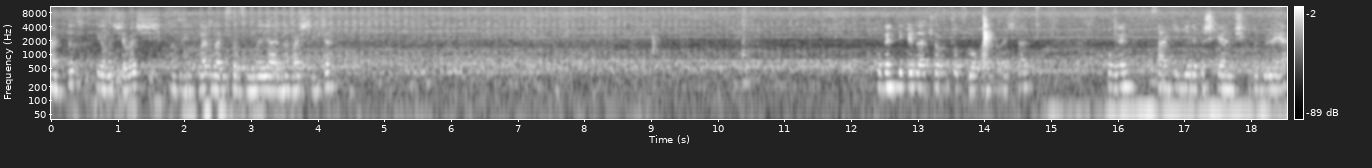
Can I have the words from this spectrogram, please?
Artık yavaş yavaş hazırlıklar, valiz hazırlığı yarına başlayacak. Bugün Tekirdağ çok, çok soğuk arkadaşlar. Bugün sanki geri kış gelmiş gibi buraya.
